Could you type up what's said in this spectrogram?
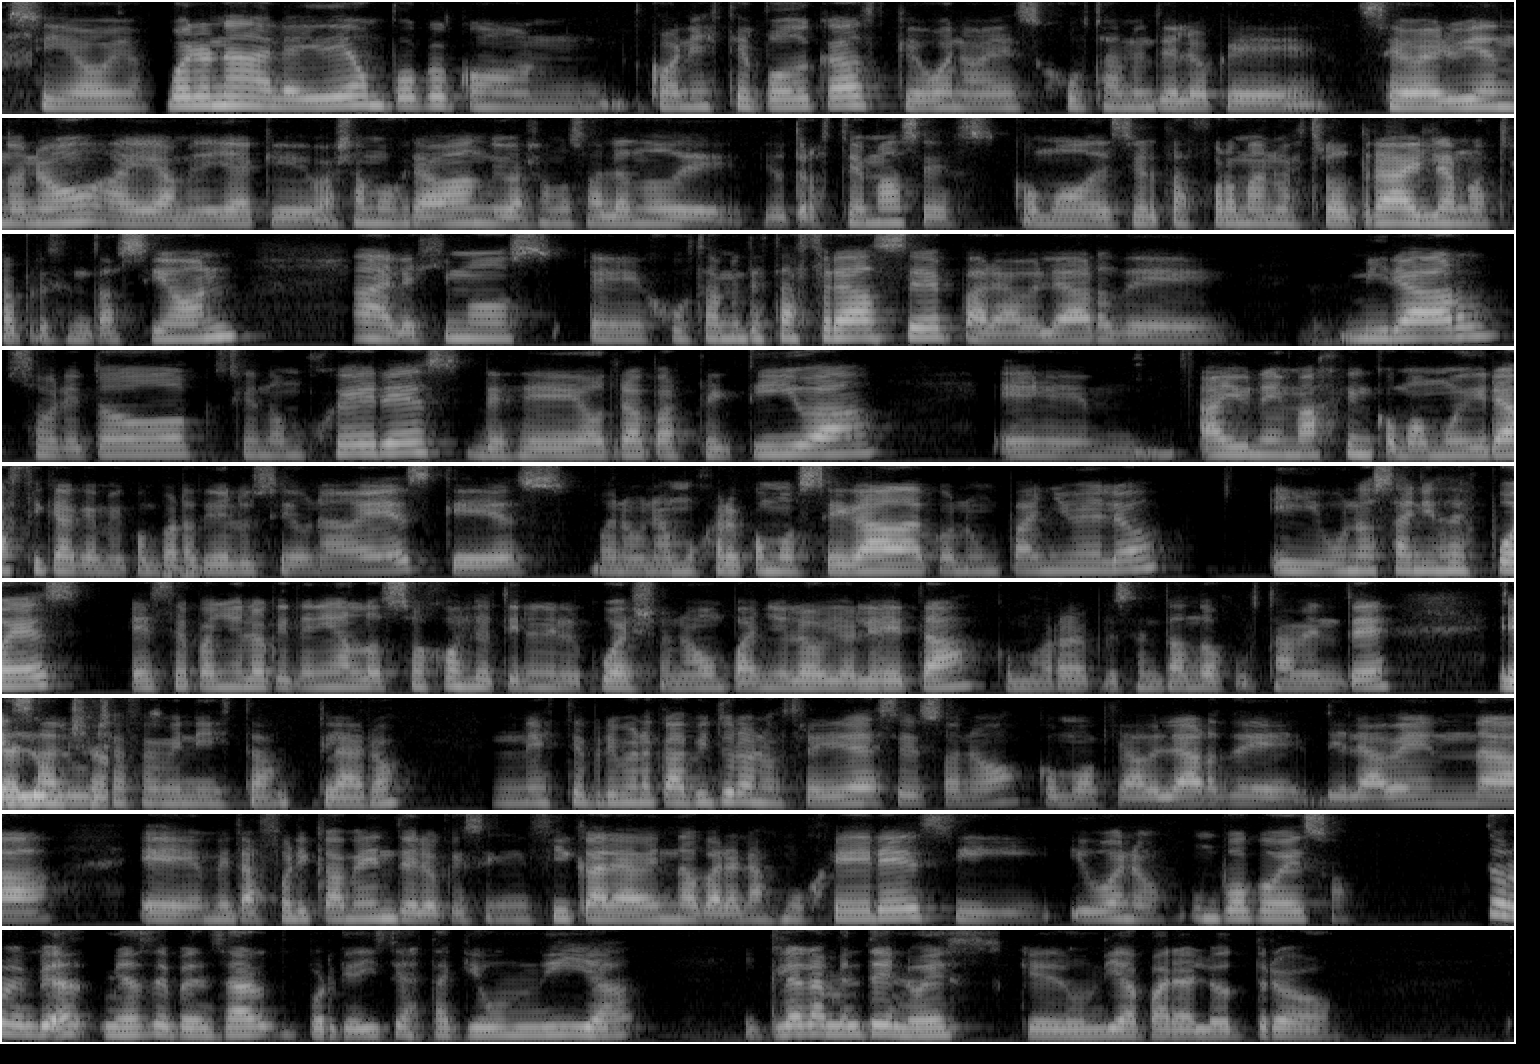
Sí, obvio. Bueno, nada, la idea un poco con, este podcast, que bueno, es justamente lo que se va a ir viendo, ¿no? Ahí a medida que vayamos grabando y vayamos hablando de, otros temas, es como de cierta forma nuestro tráiler, nuestra presentación. elegimos eh, justamente esta frase para hablar de mirar, sobre todo siendo mujeres, desde otra perspectiva. Eh, hay una imagen como muy gráfica que me compartió Lucía una vez, que es, bueno, una mujer como cegada con un pañuelo y unos años después ese pañuelo que tenían los ojos lo tiene en el cuello, ¿no? Un pañuelo violeta, como representando justamente esa lucha. feminista, claro. En este primer capítulo nuestra idea es eso, ¿no? Como que hablar de, la venda, eh, metafóricamente lo que significa la venda para las mujeres y, bueno, un poco eso. Esto me, hace pensar, porque dice hasta que un día, y claramente no es que de un día para el otro...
